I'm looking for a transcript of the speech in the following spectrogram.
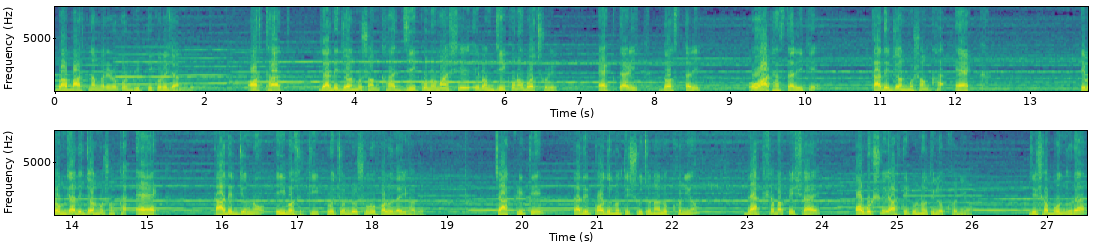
বা বার্থ নাম্বারের ওপর ভিত্তি করে জানব। অর্থাৎ, যাদের জন্মসংখ্যা যে কোনো মাসের এবং যে কোনো বছরের এক তারিখ, দশ তারিখ ও আঠাশ তারিখে তাদের জন্মসংখ্যা এক। এবং যাদের জন্মসংখ্যা এক, তাদের জন্য এই বছরটি প্রচণ্ড শুভ ফলদায়ী হবে। চাকরিতে তাদের পদোন্নতির সূচনা লক্ষণীয়, ব্যবসা বা পেশায় অবশ্যই আর্থিক উন্নতি লক্ষণীয়। যেসব বন্ধুরা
